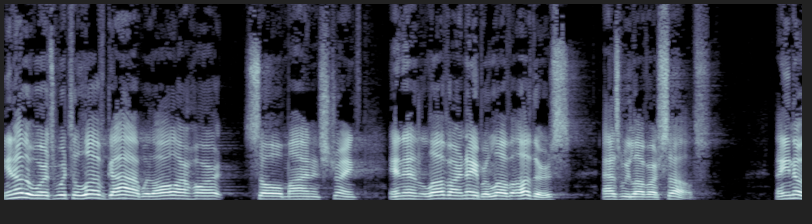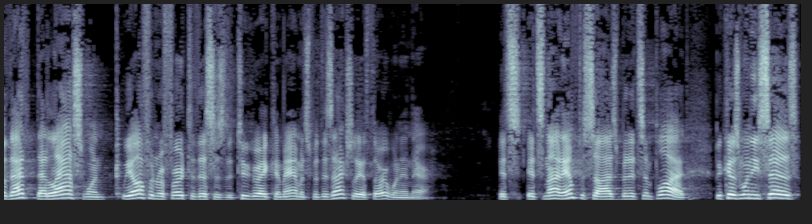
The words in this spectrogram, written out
in other words, we're to love God with all our heart, soul, mind, and strength, and then love our neighbor, love others as we love ourselves. Now, you know, that, that last one, we often refer to this as the two great commandments, but there's actually a third one in there. It's, it's not emphasized, but it's implied. Because when he says,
